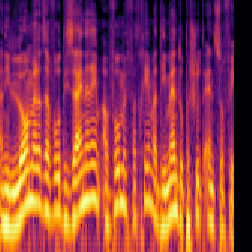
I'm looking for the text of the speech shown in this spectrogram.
אני לא אומר את זה עבור דיזיינרים, עבור מפתחים ה demand הוא פשוט אינסופי.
